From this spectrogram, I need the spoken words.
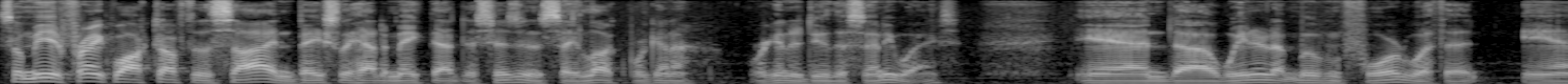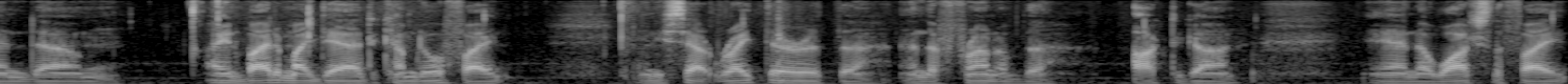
So me and Frank walked off to the side and basically had to make that decision and say, look, we're gonna, we're gonna do this anyways. And uh, we ended up moving forward with it. And um, I invited my dad to come to a fight, and he sat right there at the in the front of the octagon and uh, watched the fight.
